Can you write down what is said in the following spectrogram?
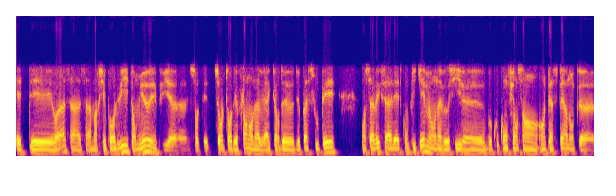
et, voilà, ça, ça a marché pour lui, tant mieux. Et puis euh, sur, le, Tour des Flandres, on avait à cœur de ne pas se louper. On savait que ça allait être compliqué, mais on avait aussi euh, beaucoup confiance en, en Casper. Donc euh,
